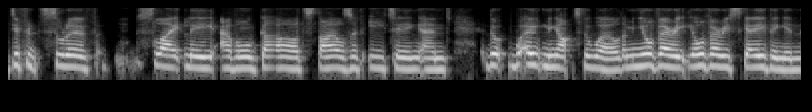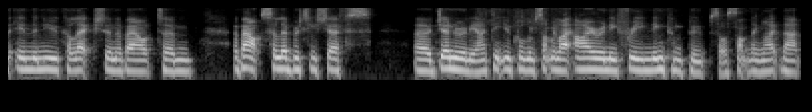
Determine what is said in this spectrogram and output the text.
different sort of slightly avant-garde styles of eating and the opening up to the world. I mean, you're very you're very scathing in in the new collection about um, about celebrity chefs uh, generally. I think you call them something like irony-free nincompoops or something like that.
